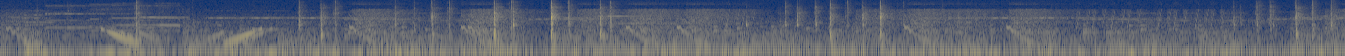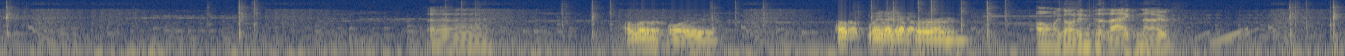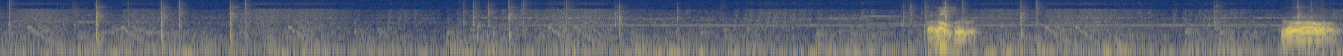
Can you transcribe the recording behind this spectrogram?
I'll let him. Oh, wait, I got burned. oh my god, input lag, no. Oh. That was Oh.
